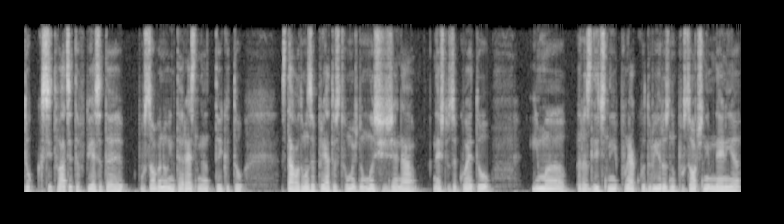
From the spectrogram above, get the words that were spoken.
Тук ситуацията в пиесата е особено интересна, тъй като става дума за приятелство между мъж и жена, нещо за което има различни, понякога дори разнопосочни мнения.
